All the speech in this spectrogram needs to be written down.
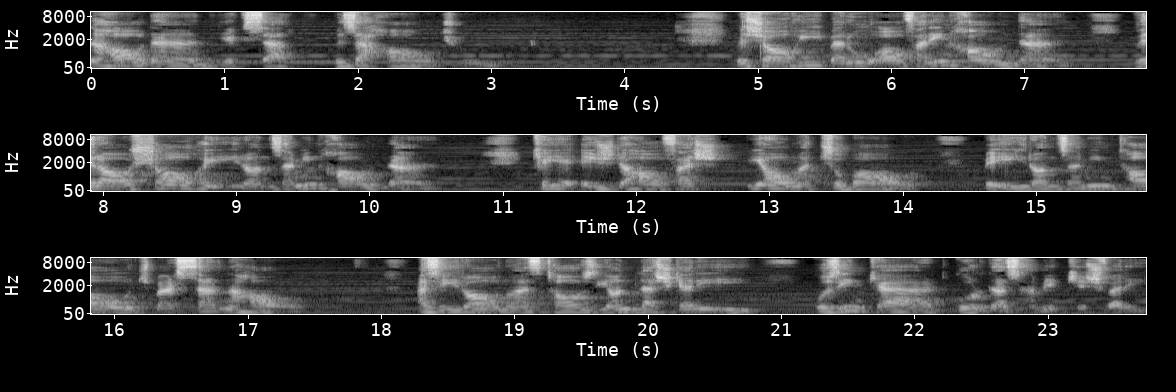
نهادند یک سر به زحاک روی به شاهی بر او آفرین خواندند ورا شاه ایران زمین خواندند. که اژدهافش بیامد چو باد به ایران زمین تاج بر سر نهاد. از ایران و از تازیان لشکری گزین کرد گرد از همه کشوری.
